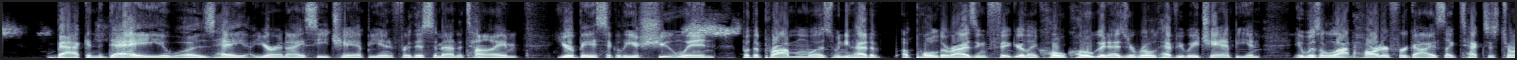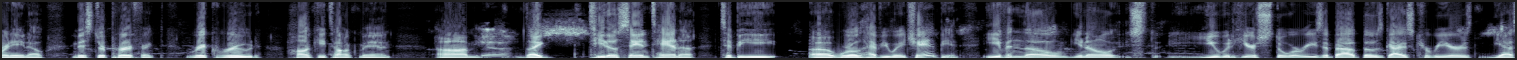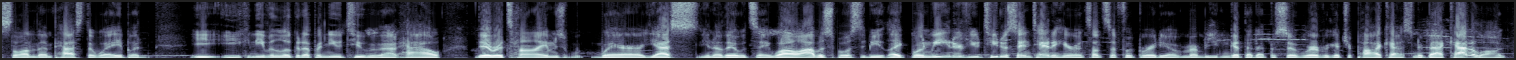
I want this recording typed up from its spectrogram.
back in the day, it was, hey, you're an IC champion for this amount of time. You're basically a shoe in. But the problem was when you had a, a polarizing figure like Hulk Hogan as your world heavyweight champion, it was a lot harder for guys like Texas Tornado, Mr. Perfect, Rick Rude, Honky Tonk Man, um, Yeah. like Tito Santana to be a world heavyweight champion. Even though you know st- you would hear stories about those guys' careers. Yes, a lot of them passed away, but you, you can even look it up on YouTube about how there were times where yes, you know they would say, "Well, I was supposed to be like when we interviewed Tito Santana here on Sunset Flip Radio." Remember, you can get that episode wherever you get your podcast in the back catalog.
